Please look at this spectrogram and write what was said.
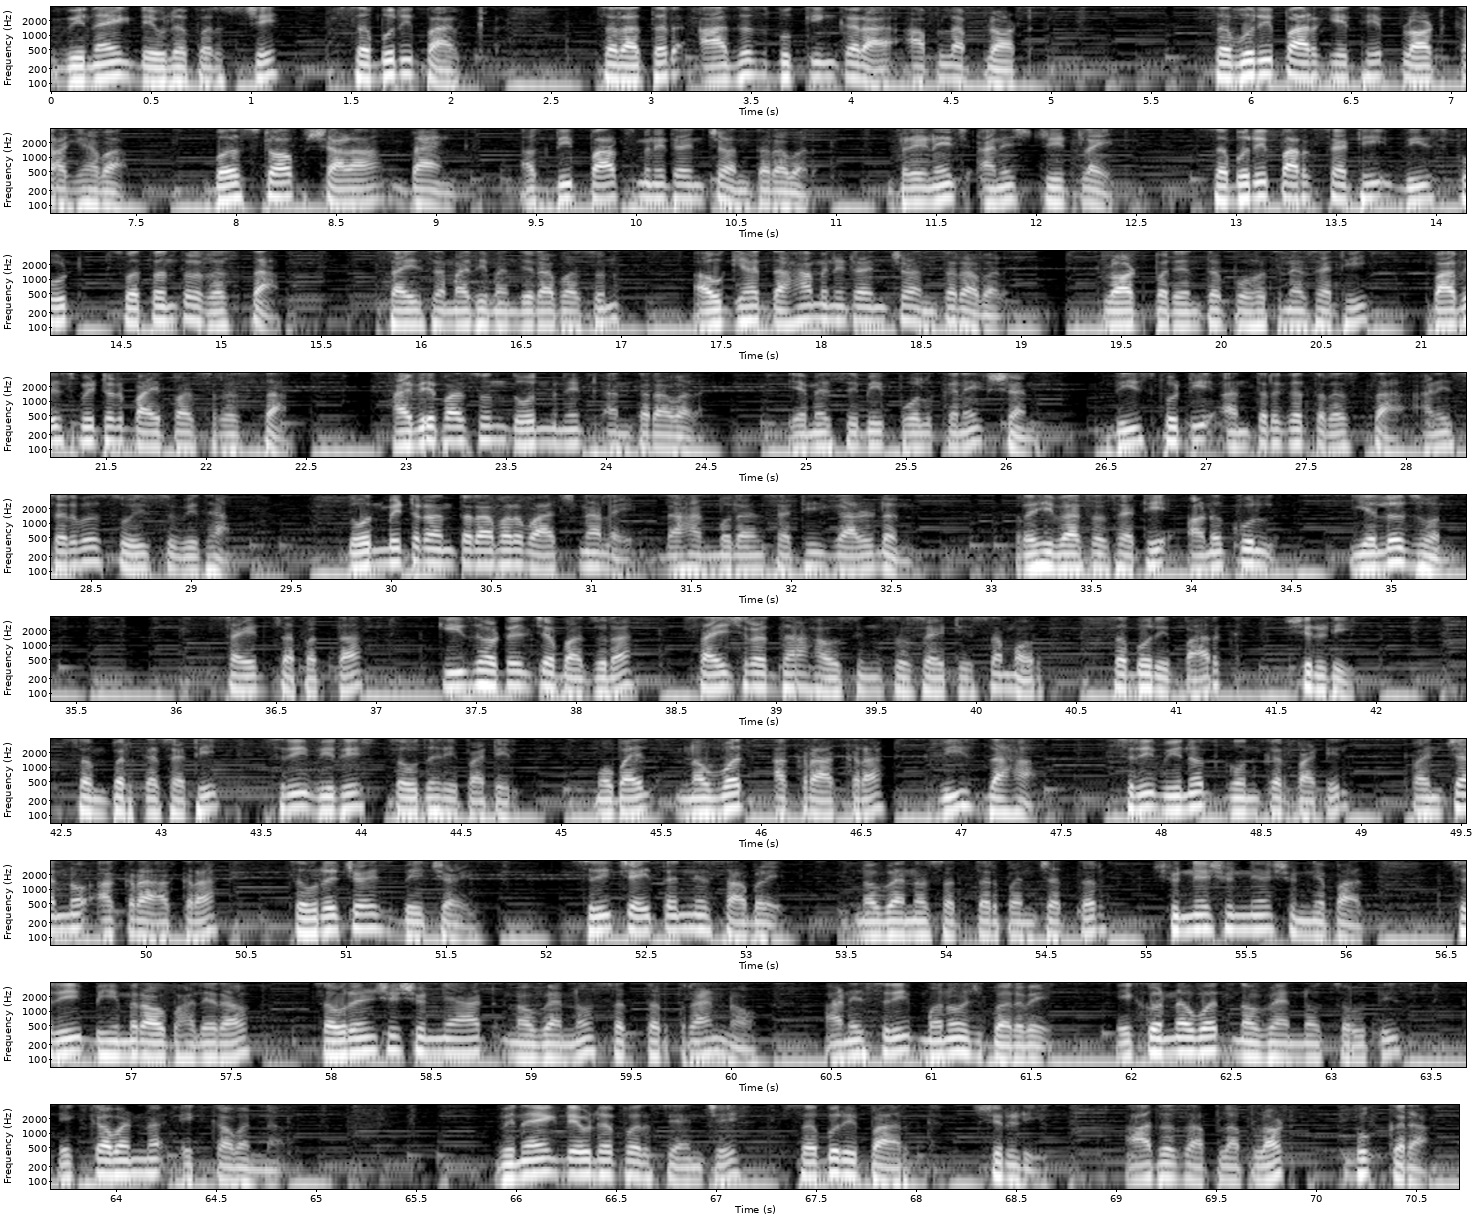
विनायक डेव्हलपर्सचे सबुरी park. चला तर आजच बुकिंग करा आपला प्लॉट. सबुरी पार्क येथे प्लॉट का घ्यावा? बस स्टॉप शाळा बँक. अगदी पाच मिनिटांच्या अंतरावर. ड्रेनेज आणि स्ट्रीट लाइट. सबुरी पार्कसाठी वीस फूट स्वतंत्र रस्ता. साई समाधी मंदिरापासून अवघ्या दहा मिनिटांच्या अंतरावर. प्लॉटपर्यंत पोहोचण्यासाठी बावीस मीटर बायपास रस्ता. हायवेपासून दोन मिनिट अंतरावर. MSCB pole connection. वीस फुटी अंतर्गत रस्ता आणि सर्व सोयी सुविधा दोन मीटर अंतरावर वाचनालय लहान मुलांसाठी गार्डन रहिवासासाठी अनुकूल येलो झोन. साईटचा पत्ता कीज हॉटेलच्या बाजूला साई श्रद्धा हाऊसिंग सोसायटी समोर सबोरी पार्क शिर्डी. संपर्कासाठी श्री विरेश चौधरी पाटील. मोबाईल नव्वद अकरा अकरा वीस दहा. श्री विनोद गोंदकर पाटील पंच्याण्णव अकरा अकरा चौवेचाळीस बेचाळीस. श्री चैतन्य साबळे नव्याण्णव सत्तर पंच्याहत्तर शून्य शून्य शून्य पाच. श्री भीमराव भालेराव चौऱ्याऐंशी शून्य आठ नव्याण्णव सत्तर त्र्याण्णव. आणि श्री मनोज बर्वे एकोणनव्वद नव्याण्णव चौतीस एक्कावन्न एक्कावन्न. विनायक डेव्हलपर्स यांचे सबुरी पार्क शिर्डी. आजच आपला प्लॉट बुक करा.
